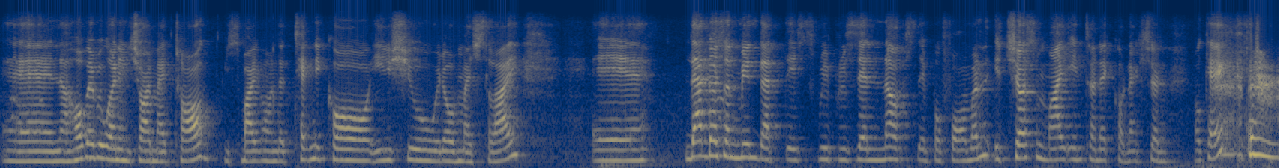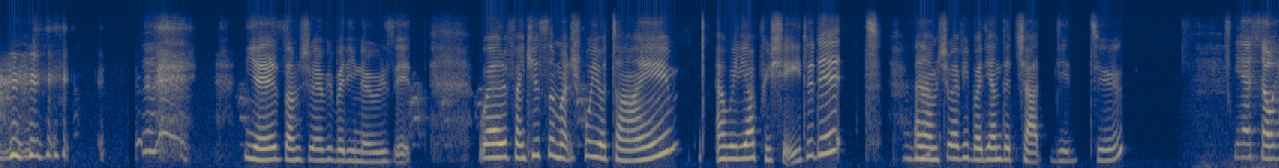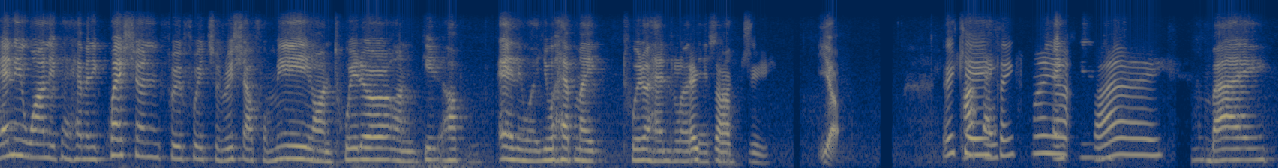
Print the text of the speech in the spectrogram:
and I hope everyone enjoyed my talk despite on the technical issue with all my slide. And that doesn't mean that this represent Nuxt the performance. It's just my internet connection. Okay. Yes, I'm sure everybody knows it. Well, thank you so much for your time. I really appreciated it. And mm-hmm. I'm sure everybody on the chat did too. Yeah, so anyone, if you have any question, feel free to reach out for me on Twitter, on GitHub. Anyway, you have my Twitter handle. there, so- Exactly. Yeah. Okay, Okay. thanks, Maya. Thank. Bye. Bye.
